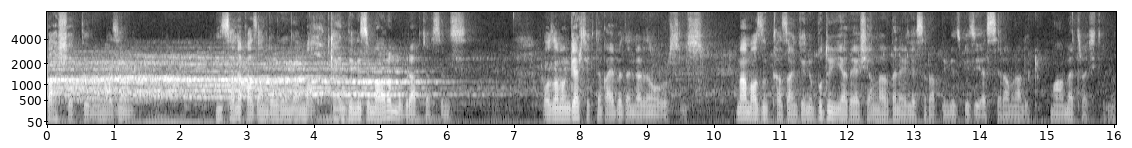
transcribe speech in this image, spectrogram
bahşettiği namazın insana kazandırdığından mah- kendinizi mahrum mu bırakacaksınız? O zaman gerçekten kaybedenlerden olursunuz. Namazın kazancını bu dünyada yaşayanlardan eylesin Rabbimiz bizi. Esselamun Aleyküm. Muhammed Raşit Yılmaz.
